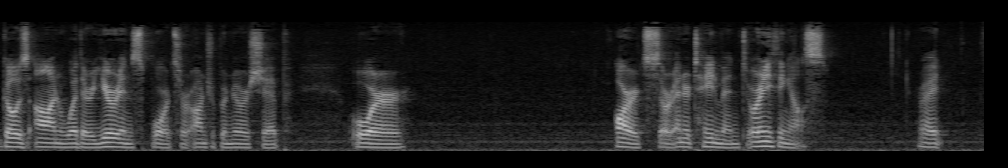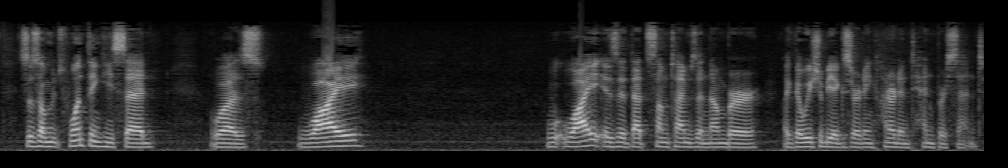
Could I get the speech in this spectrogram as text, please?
goes on whether you're in sports or entrepreneurship or arts or entertainment or anything else. Right? So, so one thing he said was, why why is it that sometimes the number like that we should be exerting 110%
